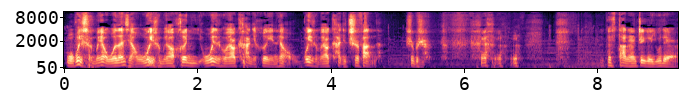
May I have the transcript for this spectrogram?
我为什么要？我在想，我为什么要喝你？我为什么要看你喝饮料？为什么要看你吃饭呢？是不是？当然，这个有点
